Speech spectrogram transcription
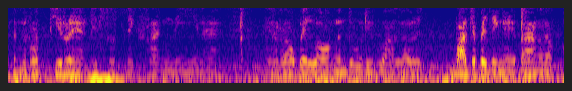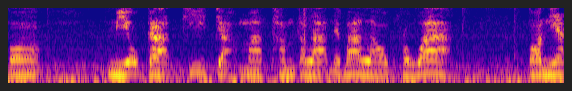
เป็นรถที่แรงที่สุดในครั้งนี้นะ เดี๋ยวเราไปลองกันดูดีกว่า แล้วว่าจะเป็นยังไงบ้างแล้วก็มีโอกาสที่จะมาทำตลาดในบ้านเรา เพราะว่า ตอนนี้ย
